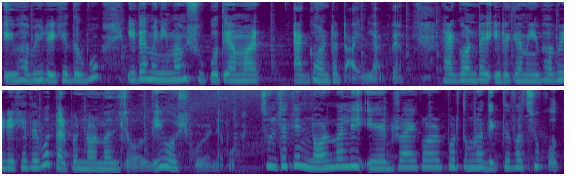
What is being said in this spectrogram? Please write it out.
এইভাবেই রেখে দেবো। এটা মিনিমাম শুকোতে আমার এক ঘণ্টা টাইম লাগবে। এক ঘণ্টা এটাকে আমি এইভাবেই রেখে দেবো, তারপর নর্মাল জল দিয়ে ওয়াশ করে নেব। চুলটাকে নর্মালি এয়ার ড্রাই করার পর তোমরা দেখতে পাচ্ছ কত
